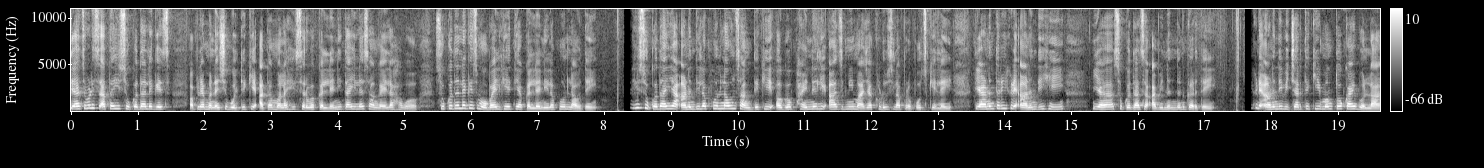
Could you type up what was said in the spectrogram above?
त्याच वेळेस आता ही सुखदा लगेच आपल्या मनाशी बोलते की आता मला हे सर्व कल्याणी ताईला सांगायला हवं. सुखदा लगेच मोबाईल घेत या कल्याणीला फोन लावते. ही सुखदा या आनंदीला फोन लावून सांगते की अगं फायनली आज मी माझ्या खडूसला प्रपोज केलंय. त्यानंतर इकडे आनंदी ही या सुखदाचं अभिनंदन करते. इकडे आनंदी विचारते की मग तो काय बोलला?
